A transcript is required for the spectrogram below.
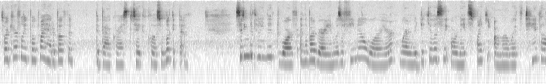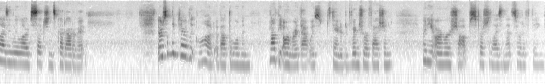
so I carefully poked my head above the, the backrest to take a closer look at them. Sitting between the dwarf and the barbarian was a female warrior, wearing ridiculously ornate spiky armor with tantalizingly large sections cut out of it. There was something terribly odd about the woman. Not the armor, that was standard adventurer fashion. Many armor shops specialize in that sort of thing.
